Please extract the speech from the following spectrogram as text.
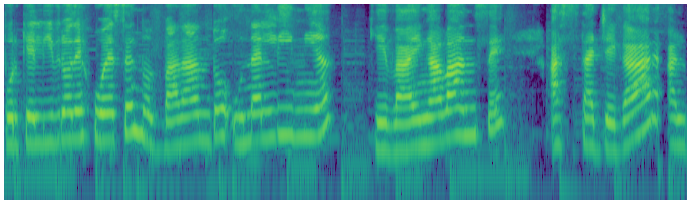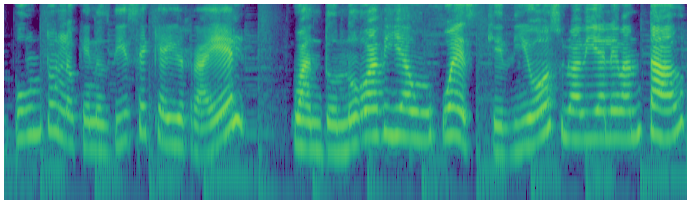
porque el libro de jueces nos va dando una línea que va en avance hasta llegar al punto en lo que nos dice que Israel cuando no había un juez que Dios lo había levantado,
